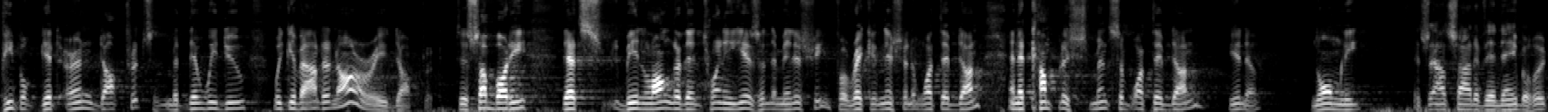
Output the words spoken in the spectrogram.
People get earned doctorates, but then we do, we give out an honorary doctorate to somebody that's been longer than 20 years in the ministry for recognition of what they've done and accomplishments of what they've done. You know, normally it's outside of their neighborhood.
